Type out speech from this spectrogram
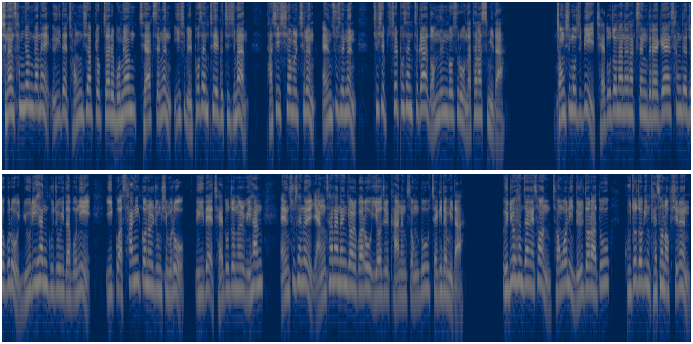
지난 3년간의 의대 정시 합격자를 보면 재학생은 21%에 그치지만 다시 시험을 치른 N수생은 77%가 넘는 것으로 나타났습니다. 정시 모집이 재도전하는 학생들에게 상대적으로 유리한 구조이다 보니 이과 상위권을 중심으로 의대 재도전을 위한 N수생을 양산하는 결과로 이어질 가능성도 제기됩니다. 의료 현장에선 정원이 늘더라도 구조적인 개선 없이는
